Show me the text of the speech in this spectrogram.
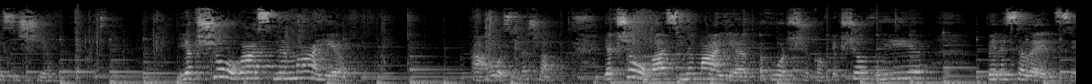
Ось ще. Якщо у вас немає. А, ось, знайшла. Якщо у вас немає горщиків, якщо ви переселенці,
